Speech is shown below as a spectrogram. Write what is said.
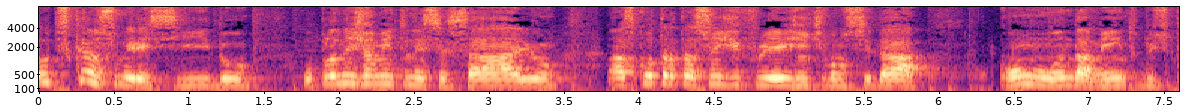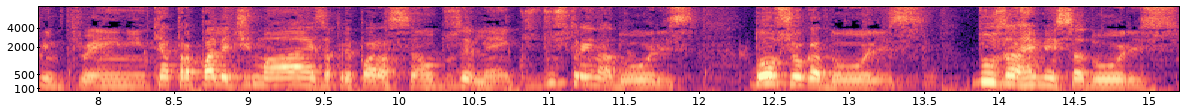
o descanso merecido, o planejamento necessário, as contratações de free agent vão se dar com o andamento do Spring Training, que atrapalha demais a preparação dos elencos, dos treinadores, dos jogadores, dos arremessadores.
